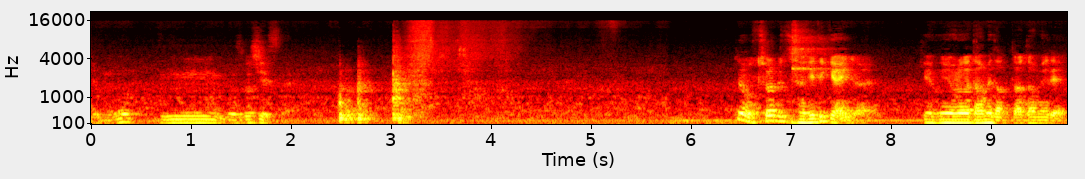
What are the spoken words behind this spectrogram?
でも、うーん、難しいですね。でもそれは別に下げてきゃいいんじゃない？逆に俺がダメだったらダメで、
